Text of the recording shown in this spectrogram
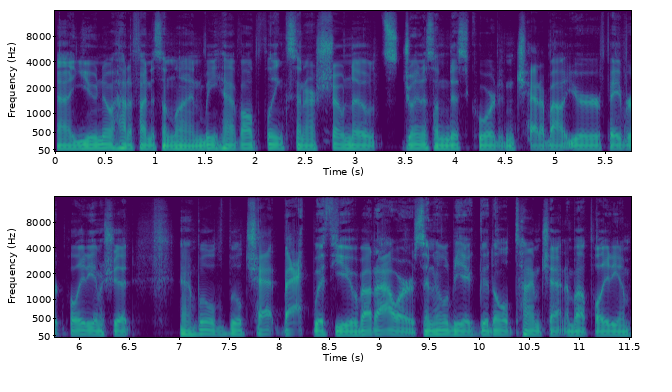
Uh, you know how to find us online. We have all the links in our show notes. Join us on Discord and chat about your favorite Palladium shit, and we'll we'll chat back with you about hours, and it'll be a good old time chatting about Palladium.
